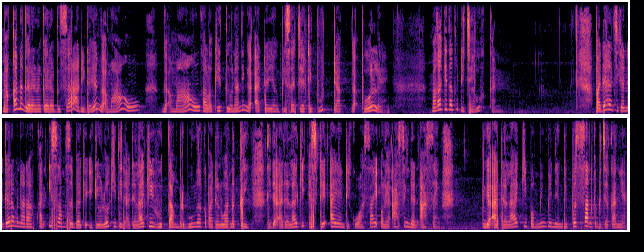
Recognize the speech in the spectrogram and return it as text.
Maka negara-negara besar adidaya nggak mau nggak mau kalau gitu. Nanti nggak ada yang bisa jadi budak nggak boleh. Maka kita tuh dijauhkan Padahal jika negara menerapkan Islam sebagai ideologi tidak ada lagi hutang berbunga kepada luar negeri, tidak ada lagi SDA yang dikuasai oleh asing dan asing, nggak ada lagi pemimpin yang dipesan kebijakannya.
